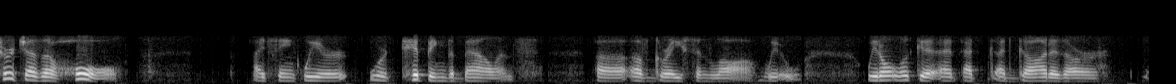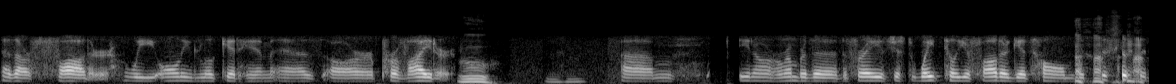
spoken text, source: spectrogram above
church as a whole, I think we are we're tipping the balance uh, of grace and law. We we don't look at, at at God as our as our father. We only look at him as our provider. Ooh. Mm-hmm. Um, you know, remember the the phrase "just wait till your father gets home." But this is the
